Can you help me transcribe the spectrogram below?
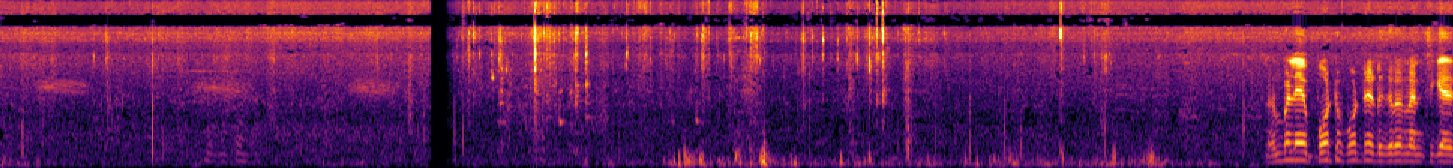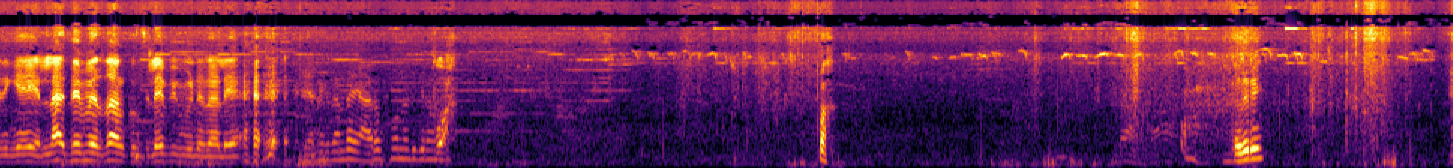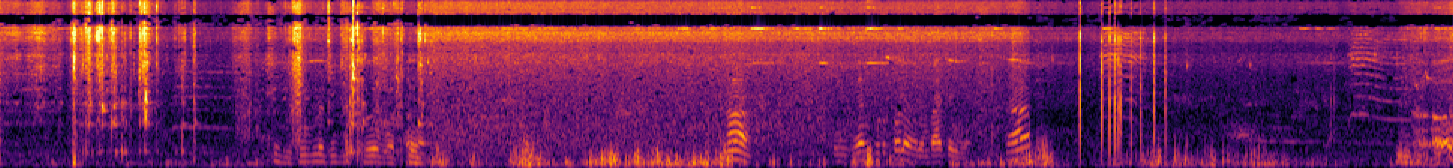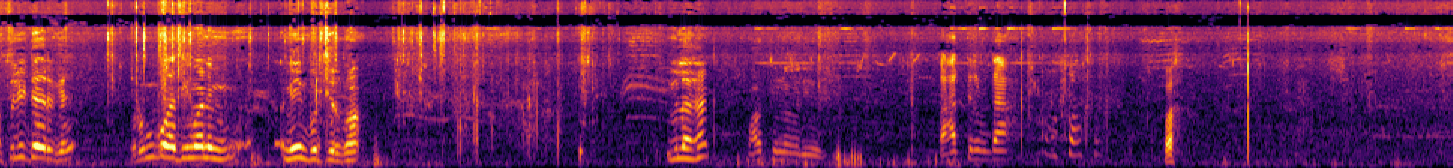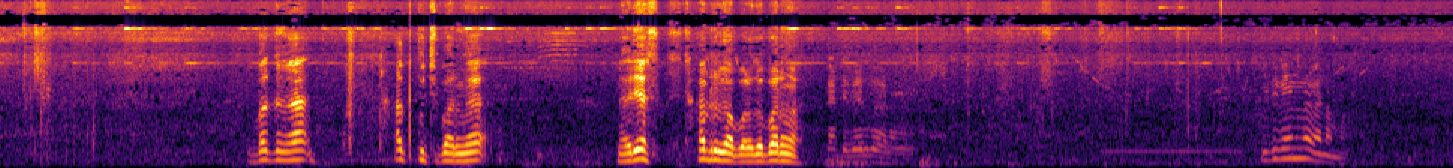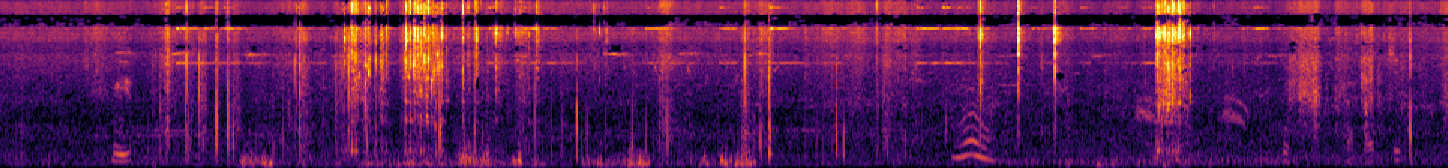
நண்பர்களே போட்டு போட்டு எடுக்கிறேன்னு நினச்சிக்காதீங்க. எல்லா இதே மாதிரி தான் இருக்கும் சிலேபி மீனுனாலே. எனக்கு தாண்டா யாரோ ஃபோன் அடிக்கிறாங்க பா கதிரி சொல்லிட்டே இருக்கு. ரொம்ப அதிகமான மீன் பிடிச்சிருக்கோம். இவ்வளோங்க பார்த்து கிடையாது பார்த்துருந்தா பா பார்த்துங்க ஆக்கு பூச்சி பாருங்க. நிறைய சாப்பிட்ருக்கா போல இதை பாருங்க காட்டு வேணுமா வேணாமா இது வேணுமா வேணாமா?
